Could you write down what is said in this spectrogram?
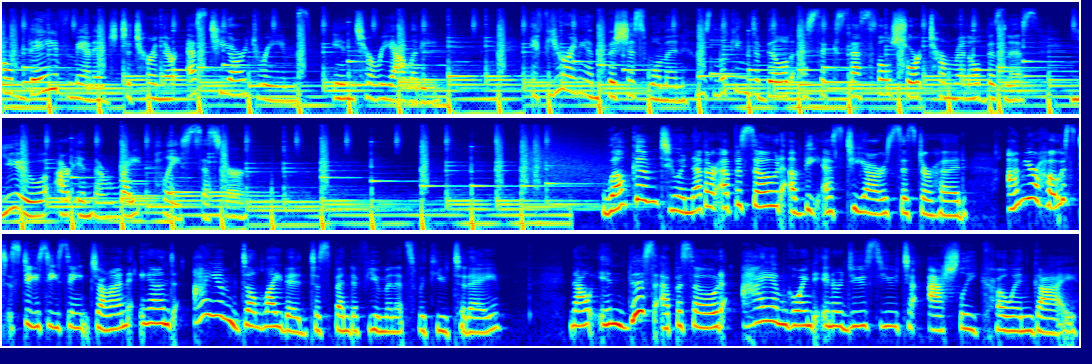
how they've managed to turn their STR dreams into reality. If you're an ambitious woman who's looking to build a successful short term rental business, you are in the right place, sister. Welcome to another episode of the STR Sisterhood. I'm your host, Stacy St. John, and I am delighted to spend a few minutes with you today. Now, in this episode, I am going to introduce you to Ashley Coen Guy.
